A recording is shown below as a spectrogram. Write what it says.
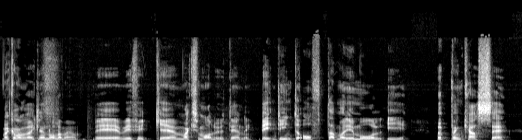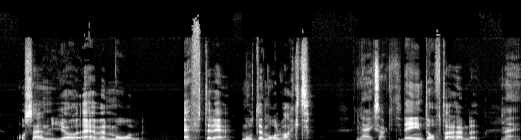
Det kan man verkligen hålla med om. Vi, vi fick eh, maximal utdelning. Det, det är inte ofta man gör mål i öppen kasse och sen gör även mål efter det mot en målvakt. Nej, exakt. Det är inte ofta det händer. Nej.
